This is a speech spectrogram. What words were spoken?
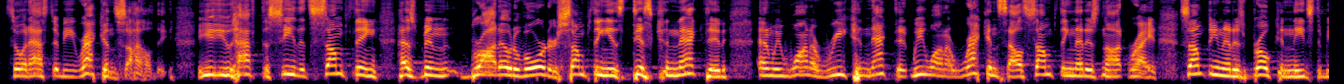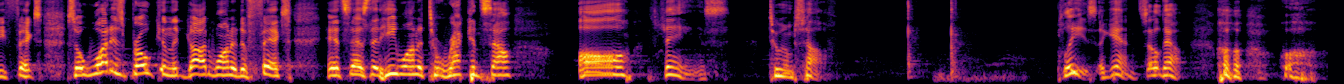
So it has to be reconciled. You, you have to see that something has been brought out of order, something is disconnected, and we want to reconnect it. We want to reconcile something that is not right. Something that is broken needs to be fixed. So, what is broken that God wanted to fix? It says that He wanted to reconcile all things to Himself. Please, again, settle down. Whoa, I'll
